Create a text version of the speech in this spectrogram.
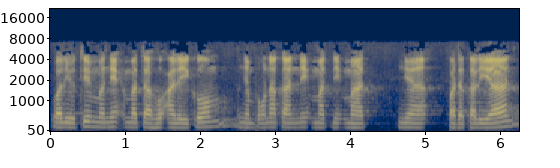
waliyutim ni'matahu alaikum menyempurnakan nikmat-nikmatnya pada kalian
